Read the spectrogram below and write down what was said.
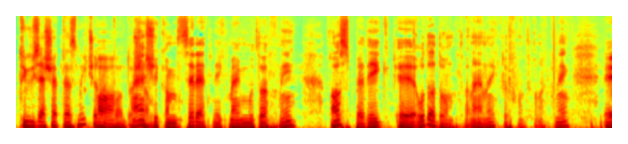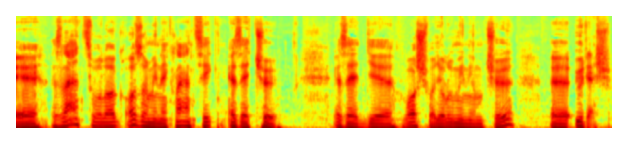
tűzeset, ez micsoda A pontosan? másik, amit szeretnék megmutatni, az pedig, eh, odadom talán a mikrofont valakinek, eh, ez látszólag az, aminek látszik, ez egy cső. Ez egy vas vagy alumínium cső, eh, üres.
